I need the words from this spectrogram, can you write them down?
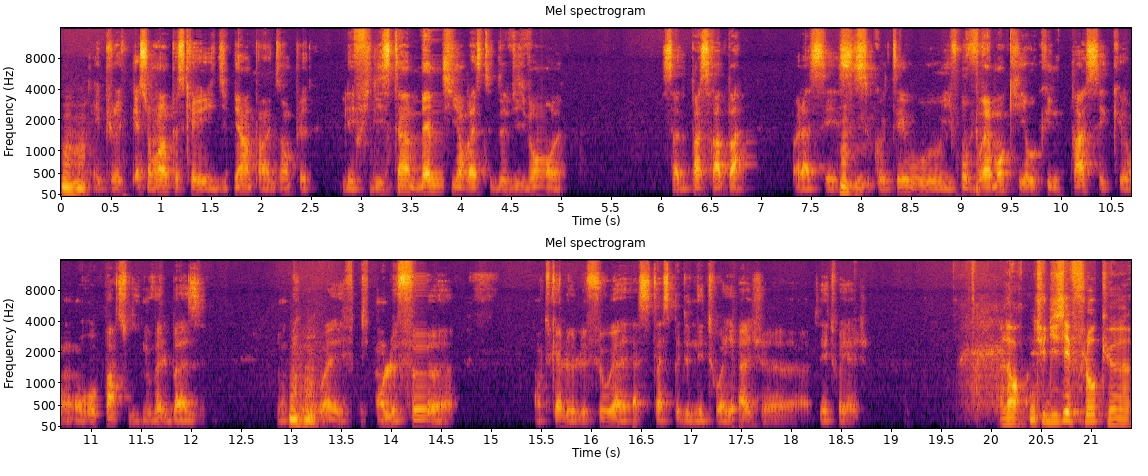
mmh. Et purification, hein, parce qu'il dit bien, par exemple, les Philistins, même si on reste de vivant, euh, ça ne passera pas. Voilà, c'est mhm. ce côté où il faut vraiment qu'il n'y ait aucune trace et qu'on reparte sur de nouvelles bases. Donc, euh, mhm. ouais, effectivement, le feu, euh, en tout cas, le, feu a cet aspect de nettoyage. de nettoyage. Alors, tu disais, Flo, que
